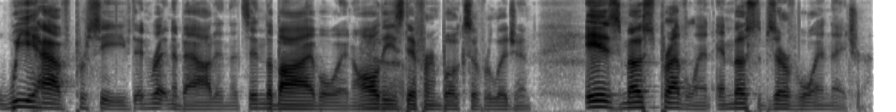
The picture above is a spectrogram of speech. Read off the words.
we have perceived and written about, and that's in the Bible and all these different books of religion, is most prevalent and most observable in nature.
